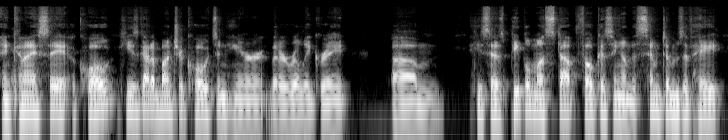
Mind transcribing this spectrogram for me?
and can I say a quote? He's got a bunch of quotes in here that are really great. Um, he says, People must stop focusing on the symptoms of hate.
